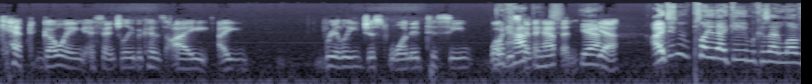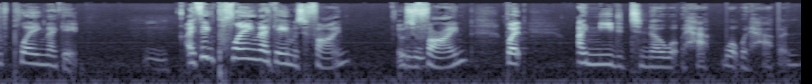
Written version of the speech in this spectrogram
kept going essentially because I I really just wanted to see what, What was going to happen. Yeah. yeah, I didn't play that game because I loved playing that game. Mm. I think playing that game is fine. It was Mm-hmm. fine, but I needed to know what hap- what would happen.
